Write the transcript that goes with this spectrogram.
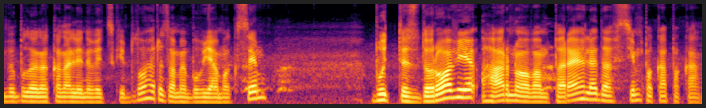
Ви були на каналі Невицький блогер. З вами був я, Максим. Будьте здорові, гарного вам перегляду. Всім пока-пока.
